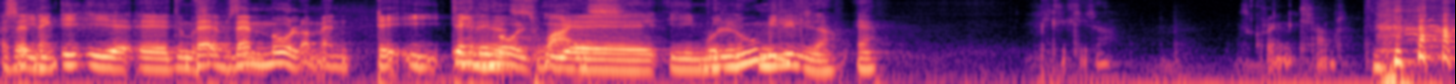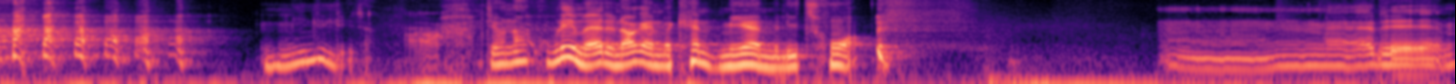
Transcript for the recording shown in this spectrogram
altså sætning. I, i, øh, du må hvad, hvad måler man det i? Det her det er målt i, øh, i volumen. milliliter. Ja. Milliliter? Det skulle da egentlig klamt. milliliter. Oh, det er jo nok, problemet er, at det nok er en markant mere, end man lige tror. Mm, er det,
